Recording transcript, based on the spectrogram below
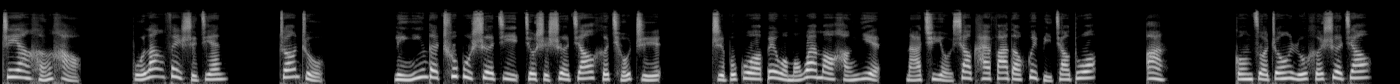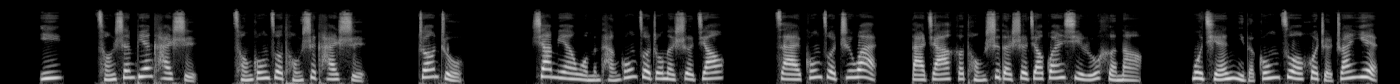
这样很好，不浪费时间。庄主，领英的初步设计就是社交和求职，只不过被我们外贸行业拿去有效开发的会比较多。二，工作中如何社交？一，从身边开始，从工作同事开始。庄主，下面我们谈工作中的社交，在工作之外，大家和同事的社交关系如何呢？目前你的工作或者专业？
